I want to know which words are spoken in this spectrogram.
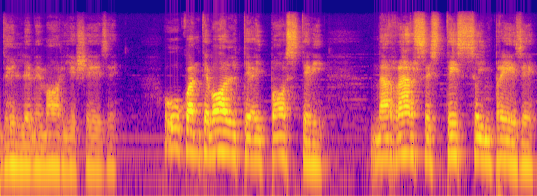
delle memorie scese. Oh quante volte ai posteri narrar se stesso imprese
